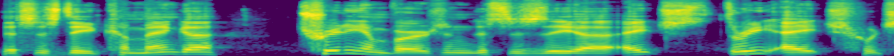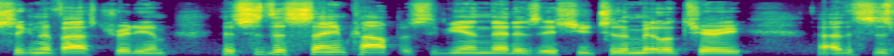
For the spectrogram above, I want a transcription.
This is the Cammenga tritium version. This is the uh, H3H, which signifies tritium. This is the same compass, again, that is issued to the military. Uh, this is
